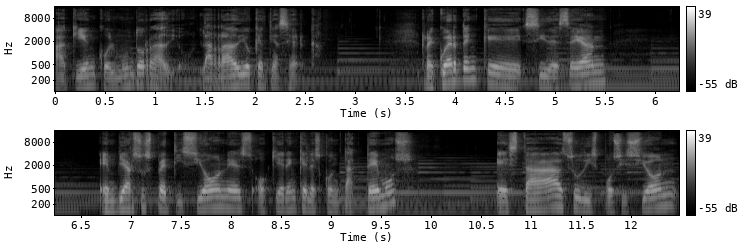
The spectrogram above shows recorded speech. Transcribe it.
Aquí en Colmundo Radio, la radio que te acerca. Recuerden que si desean enviar sus peticiones o quieren que les contactemos, está a su disposición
